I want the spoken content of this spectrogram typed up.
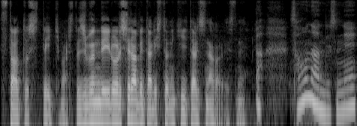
スタートしていきました。自分でいろいろ調べたり人に聞いたりしながらですね。そうなんですね。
